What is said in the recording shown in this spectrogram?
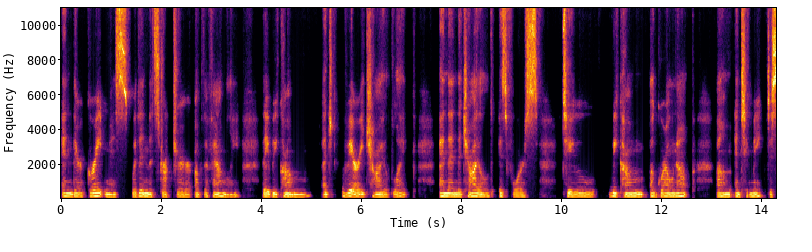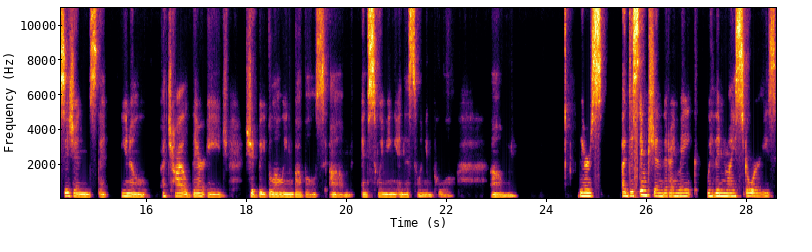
and their greatness within the structure of the family. They become a, very childlike. And then the child is forced to become a grown up um, and to make decisions that, you know, a child their age should be blowing bubbles um, and swimming in the swimming pool. Um, there's a distinction that I make within my stories,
